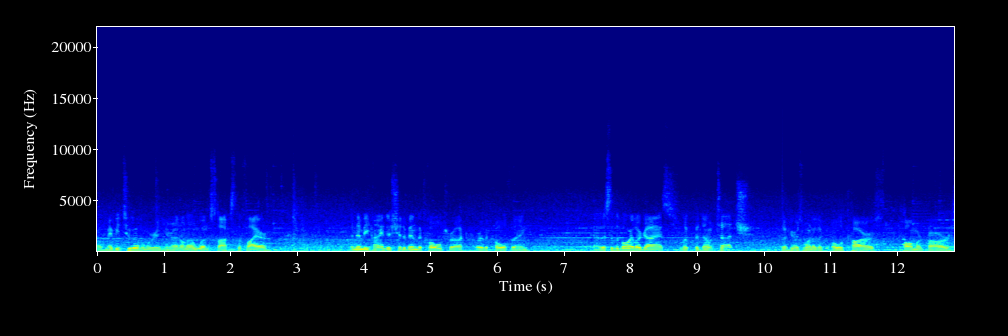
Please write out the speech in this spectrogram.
Oh, maybe two of them were in here. I don't know. One stocks the fire, and then behind us should have been the coal truck or the coal thing. Yeah, this is the boiler, guys. Look, but don't touch. So here's one of the old cars, Pullman cars.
